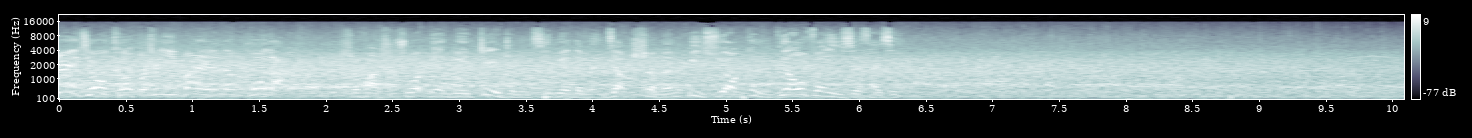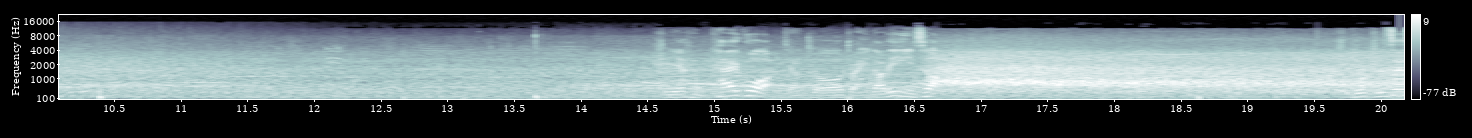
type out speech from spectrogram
这球可不是一般人能扑的。实话实说，面对这种级别的门将，射门必须要更刁钻一些才行。视野很开阔，将球转移到另一侧，试图直塞。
